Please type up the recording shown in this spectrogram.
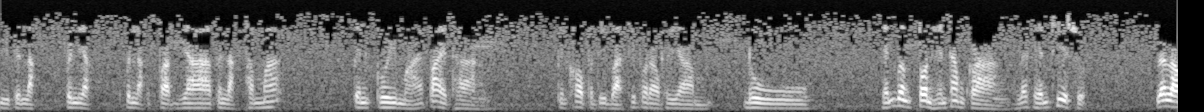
นี่เป็นหลักเป็นหลักเป็นหลักปรัชญา เป็นหลักธรรมะ เป็นกลุยหมายป้ายทาง เป็นข้อปฏิบัติที่พวกเราพยายามดู เห็นเบื้องต้นเห็นท่ามกลาง และเห็นที่สุด แล้วเรา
